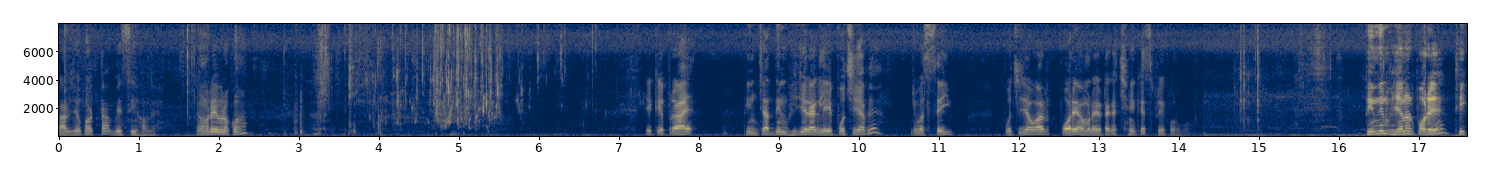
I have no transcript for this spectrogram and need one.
কার্যকরটা বেশি হবে। আমরা এরকম একে প্রায় তিন চার দিন ভিজে রাখলে এ পচে যাবে। এবার সেই পচে যাওয়ার পরে আমরা এটাকে ছেঁকে স্প্রে করব। তিন দিন ভেজানোর পরে ঠিক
